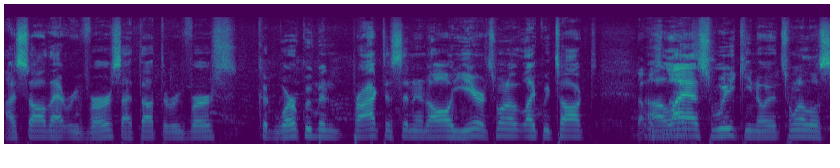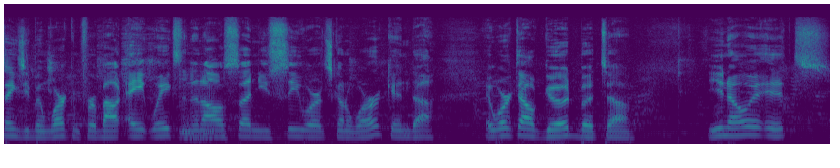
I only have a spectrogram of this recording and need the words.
I saw that reverse. I thought the reverse could work. We've been practicing it all year. It's one of like we talked uh, nice. last week. You know, it's one of those things you've been working for about eight weeks, and then Mm-hmm. all of a sudden you see where it's going to work, and uh, it worked out good. But uh, you know, it's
